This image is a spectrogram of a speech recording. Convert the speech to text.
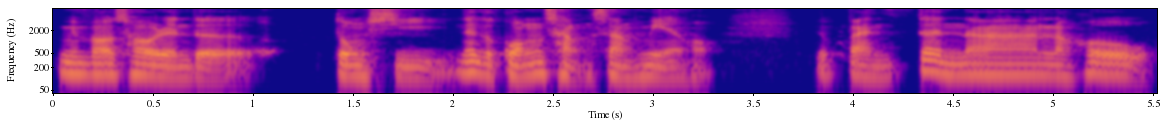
面包超人的东西，那个广场上面哈、哦、有板凳啊，然后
